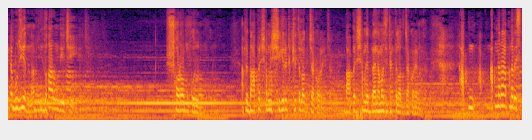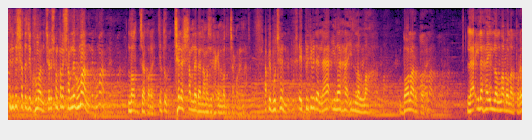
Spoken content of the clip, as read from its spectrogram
এটা বুঝিয়েন না আমি উদাহরণ দিয়েছি। শরম করুন। আপনি বাপের সামনে সিগারেট খেতে লজ্জা করে। বাপের সামনে বেনামাজি থাকতে লজ্জা করে না। আপনারা আপনার স্ত্রীদের সাথে যে ঘুমান, ছেলে সন্তানের সামনে ঘুমান, লজ্জা করে। কিন্তু ছেলের সামনে বেনামাজি থাকেন, লজ্জা করে না। আপনি বুঝেন, এই পৃথিবীতে লা ইলাহা ইল্লাল্লাহ বলার পরে বলার পরে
